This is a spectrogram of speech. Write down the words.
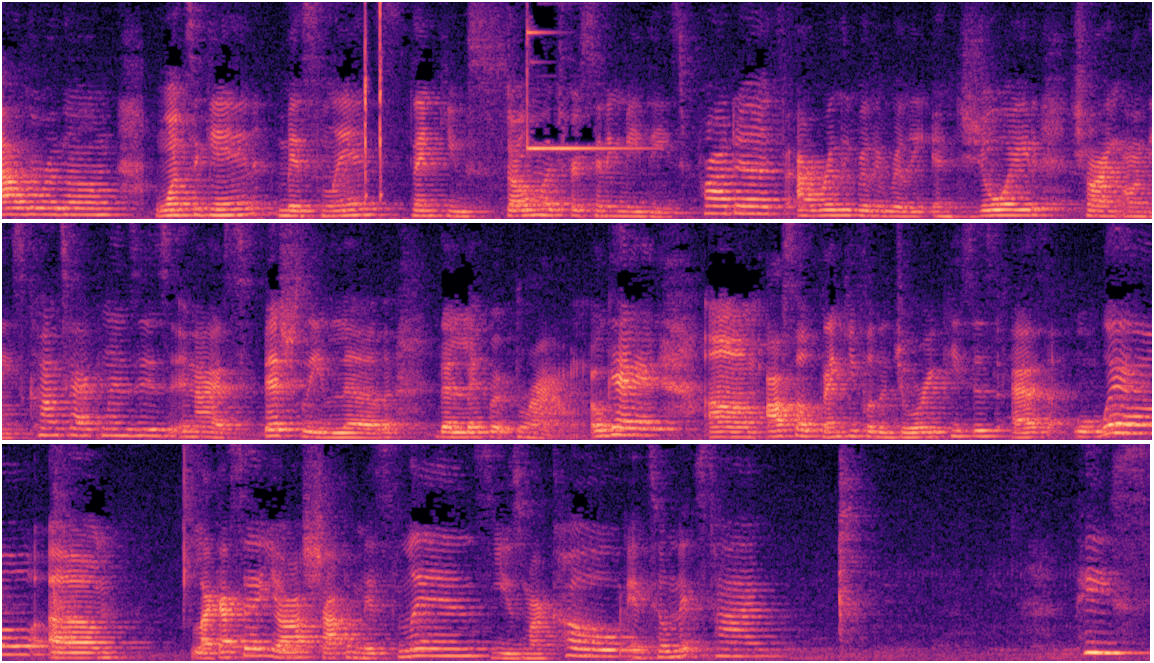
algorithm. Once again, Mislens, thank you so much for sending me these products. I really, really, really enjoyed trying on these contact lenses and I especially love the leopard brown, okay? Um, also, thank you for the jewelry pieces as well. Um, like I said, y'all, shop at Mislens. Use my code. Until next time, peace.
